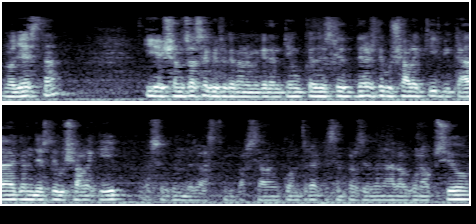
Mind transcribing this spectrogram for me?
no llesta. I això ens ha sacrificat una miqueta. Hem tingut que desdibuixar l'equip i cada que hem desdibuixat l'equip ha sigut un desastre un parcial en contra que sempre els donava alguna opció.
